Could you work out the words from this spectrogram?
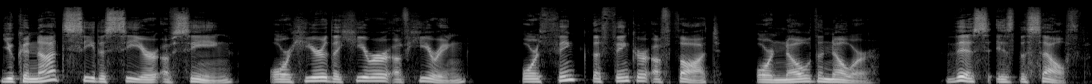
You cannot see the seer of seeing, or hear the hearer of hearing, or think the thinker of thought, or know the knower. This is the self.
